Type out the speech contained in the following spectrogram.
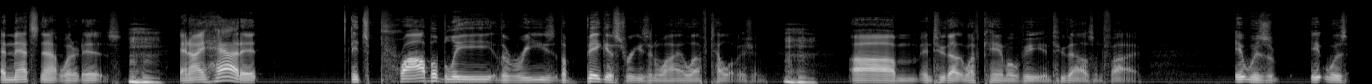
And that's not what it is. hmm And I had it. It's probably the reason, the biggest reason why I left television hmm um, in 2000, left KMOV in 2005. It was it was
